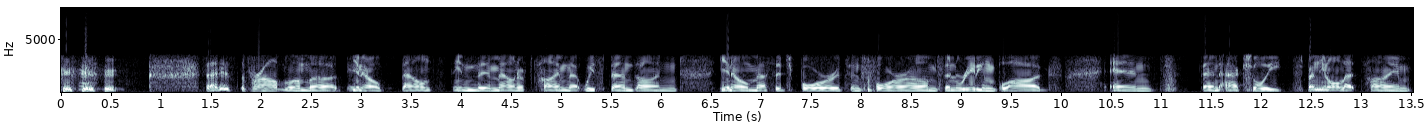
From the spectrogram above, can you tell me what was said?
that is the problem, uh, you know, balancing the amount of time that we spend on, you know, message boards and forums and reading blogs and then actually spending all that time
